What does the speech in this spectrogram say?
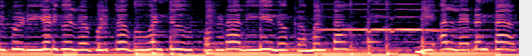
బుడి బుడి అడుగుల పుడతావు అంటూ పొగడాలి ఈ లోకమంతా. నీ అల్లరంతా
